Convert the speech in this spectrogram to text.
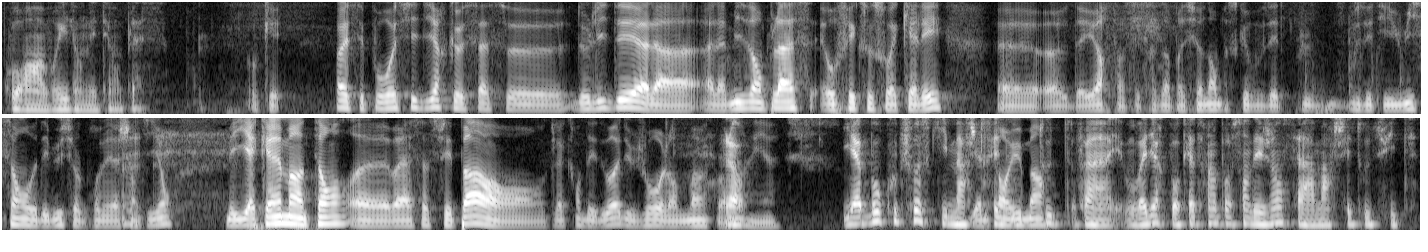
courant avril, on était en place. Ok. Ouais, c'est pour aussi dire que ça se, de l'idée à la, à la, mise en place et au fait que ce soit calé. Euh, euh, d'ailleurs, c'est très impressionnant parce que vous êtes plus, vous étiez 800 au début sur le premier échantillon, mais il y a quand même un temps. voilà, ça se fait pas en claquant des doigts du jour au lendemain. Alors, il y, a, beaucoup de choses qui marchent très humain. enfin, on va dire que pour 80% des gens, ça a marché tout de suite.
